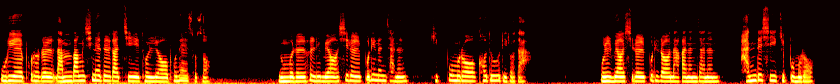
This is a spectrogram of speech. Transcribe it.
우리의 포로를 남방 시내들 같이 돌려 보내소서. 눈물을 흘리며 씨를 뿌리는 자는 기쁨으로 거두리로다. 울며 씨를 뿌리러 나가는 자는 반드시 기쁨으로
